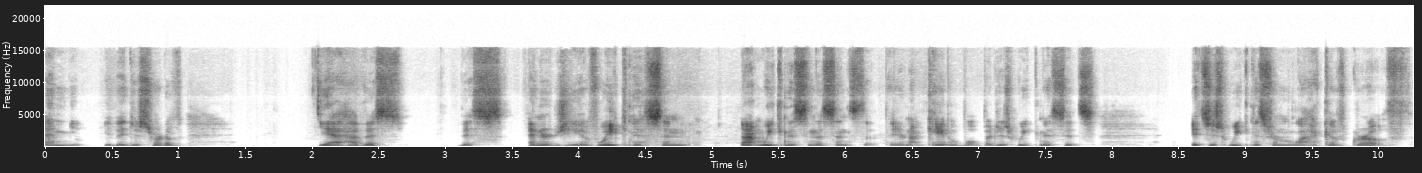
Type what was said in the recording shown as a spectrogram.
and they just sort of yeah have this this energy of weakness and not weakness in the sense that they're not capable, but just weakness. It's it's just weakness from lack of growth,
